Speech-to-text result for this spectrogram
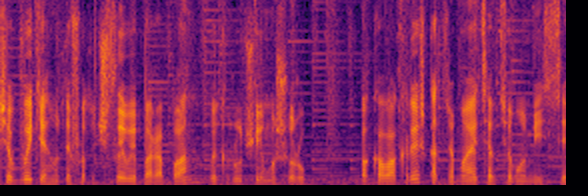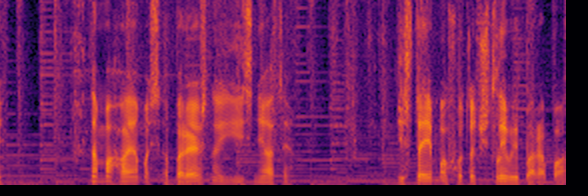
Щоб витягнути фоточутливий барабан, викручуємо шуруп. Бокова кришка тримається в цьому місці. Намагаємось обережно її зняти. Дістаємо фоточутливий барабан.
